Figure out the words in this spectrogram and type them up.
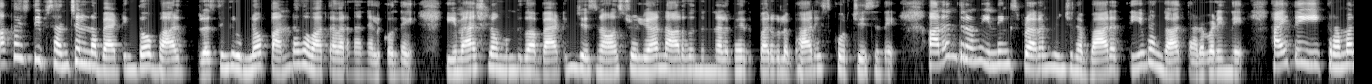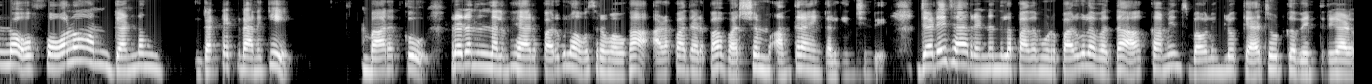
ఆకాష్ దీప్ సంచలన బ్యాటింగ్తో భారత్ డ్రెస్సింగ్ రూమ్లో పండగ వాతావరణం నెలకొంది. ఈ మ్యాచ్లో ముందుగా బ్యాటింగ్ చేసిన ఆస్ట్రేలియా నాలుగు వందల నలభై ఐదు పరుగుల భారీ స్కోర్ చేసింది. అనంతరం ఇన్నింగ్స్ ప్రారంభించిన భారత్ తీవ్రంగా తడబడింది. అయితే ఈ క్రమంలో ఫాలో ఆన్ గండం గట్టెక్కడానికి భారత్కు రెండు వందల నలభై ఆరు పరుగులు అవసరం అవగా అడపాదడపా వర్షం అంతరాయం కలిగించింది. జడేజా రెండు వందల పదమూడు పరుగుల వద్ద కమిన్స్ బౌలింగ్లో క్యాచ్అవుట్గా వెనుతిరిగాడు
